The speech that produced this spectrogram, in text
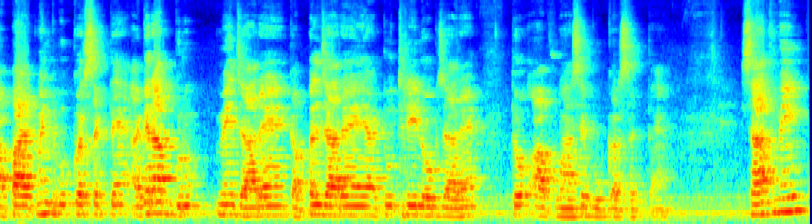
अपार्टमेंट बुक कर सकते हैं। अगर आप ग्रुप में जा रहे हैं, कपल जा रहे हैं या टू थ्री लोग जा रहे हैं तो आप वहाँ से बुक कर सकते हैं। साथ में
